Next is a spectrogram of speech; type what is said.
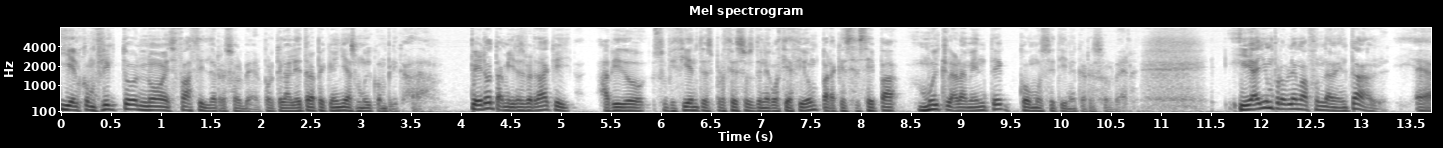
Y el conflicto no es fácil de resolver, porque la letra pequeña es muy complicada. Pero también es verdad que ha habido suficientes procesos de negociación para que se sepa muy claramente cómo se tiene que resolver. Y hay un problema fundamental. Eh,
